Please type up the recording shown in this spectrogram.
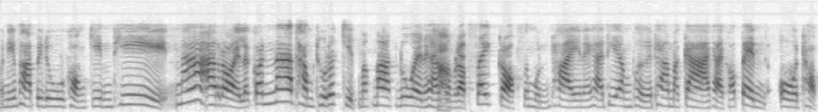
วันนี้พาไปดูของกินที่น่าอร่อย แล้วก็น่าทำธุรกิจมาก ๆ ด้วยนะครัคะบสำหรับไส้กรอกสมุนไพรนะคะที่อำเภอท่ามะกาค่ะเขาเป็นโอท็อป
